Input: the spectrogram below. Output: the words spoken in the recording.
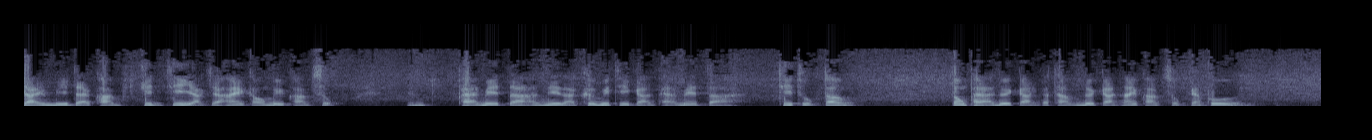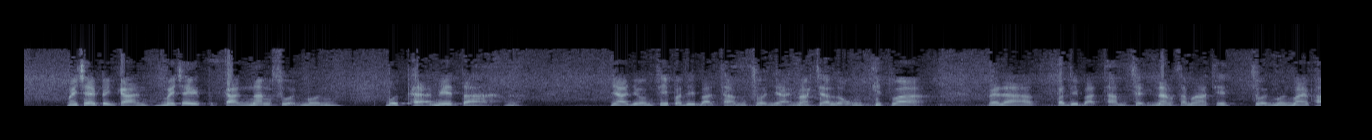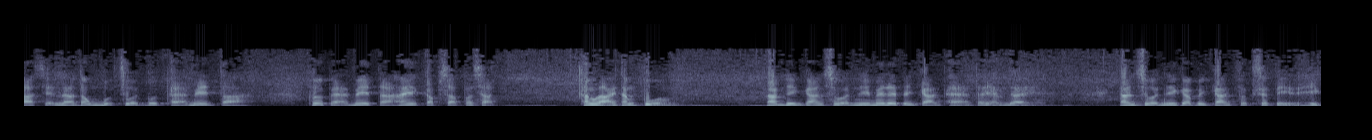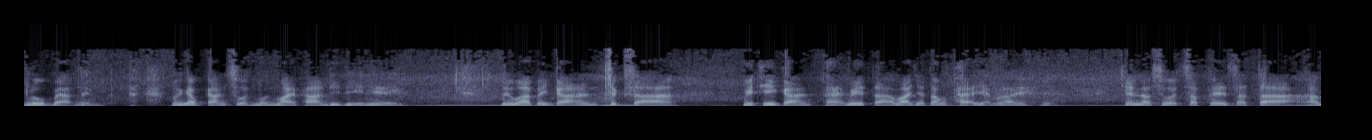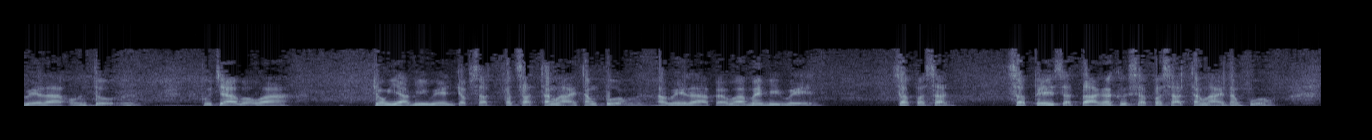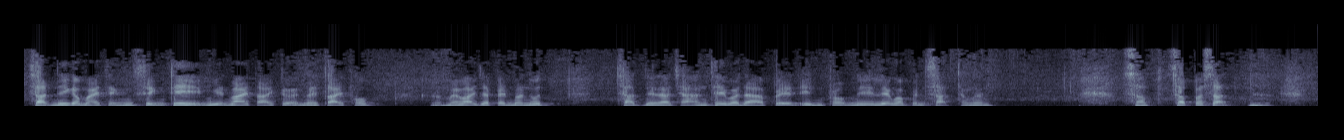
ใจมีแต่ความคิดที่อยากจะให้เขามีความสุข แผ่เมตตานี่แหละคือวิธีการแผ่เมตตาที่ถูกต้องต้องแผ่ด้วยการกระทำด้วยการให้ความสุขแก่ผู้อื่นไม่ใช่เป็นการไม่ใช่การนั่งสวดมนต์บทแผ่เมตตาญาติโยมที่ปฏิบัติธรรมส่วนใหญ่มักจะหลงคิดว่าเวลาปฏิบัติธรรมเสร็จนั่งสมาธิสวดมนต์ไหว้พระเสร็จแล้วต้องสวดบทแผ่เมตตา เพื่อแผ่เมตตาให้กับสรรพสัตว์ทั้งหลายทั้งปวงความจริงการสวดนี้ไม่ได้เป็นการแผ่แต่อย่างใด การสวดนี้ก็เป็นการฝึกสติอีกรูปแบบหนึ่ง เหมือนกับการสวดมนต์ไหว้พระดีๆนี่เองหรือว่าเป็นการศึกษาวิธีการแผ่เมตตาว่าจะต้องแผ่อย่างไร เช่นเราสวดสัพเพสัตตาอเวลาโหนตุพระเจ้าบอกว่า จงอย่ามีเวรกับสัตว์พสัตว์ทั้งหลายทั้งปวงอเวลาแปลว่าไม่มีเวรสัพพสัตสัพเพสัตตาก็คือสัพพสัตทั้งหลายทั้งปวง สัตว์นี้ก็หมายถึงสิ่งที่เวียนว่ายตายเกิดในตายภพไม่ว่าจะเป็นมนุษย์ สัตว์เดรัจฉานเทวดาเปรตอินพรหมนี่เรียกว่าเป็นสัตว์ทั้งนั้น สัพพสัต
